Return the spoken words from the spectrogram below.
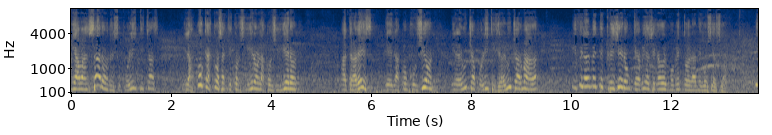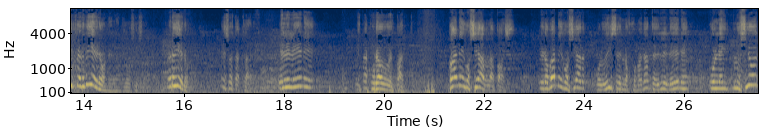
y avanzaron en sus políticas y las pocas cosas que consiguieron las consiguieron a través de la conjunción y la lucha política y la lucha armada y finalmente creyeron que había llegado el momento de la negociación y perdieron en la negociación, perdieron, eso está claro. El ELN está curado de espanto. Va a negociar la paz, pero va a negociar, como lo dicen los comandantes del ELN, con la inclusión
